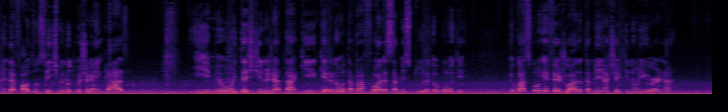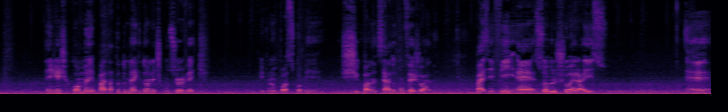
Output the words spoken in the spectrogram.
Ainda faltam uns 20 minutos para chegar em casa e meu intestino já tá aqui querendo botar para fora essa mistura que eu coloquei. Eu quase coloquei feijoada também, achei que não ia ornar. Tem gente que come batata do McDonald's com sorvete. Por que, eu não posso comer chico balanceado com feijoada? Mas enfim, é, sobre o show era isso. É,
